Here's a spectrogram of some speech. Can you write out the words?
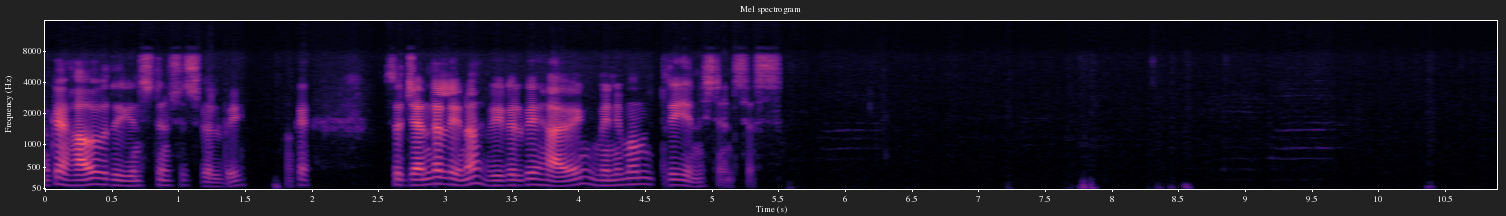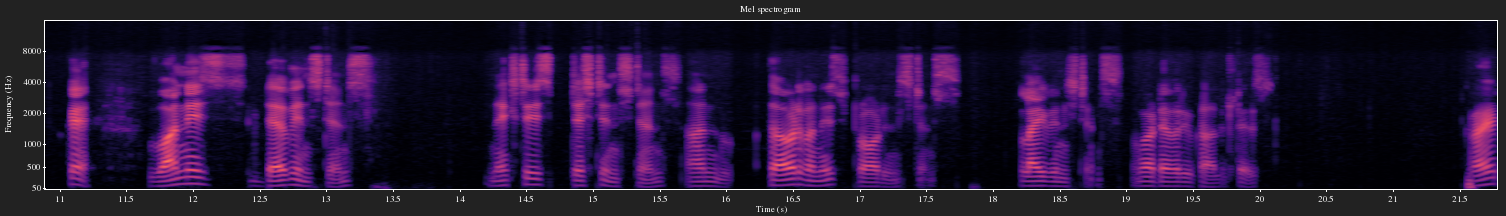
okay how the instances will be okay? So generally know we will be having minimum three instances. Okay one is dev instance next is test instance and third one is prod instance live instance whatever you call it is right?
